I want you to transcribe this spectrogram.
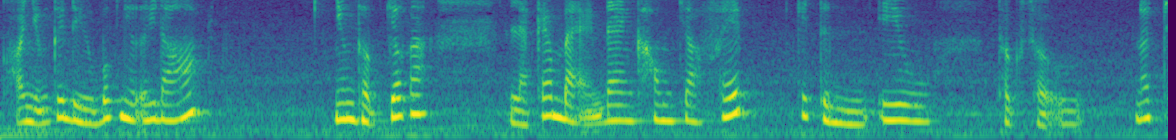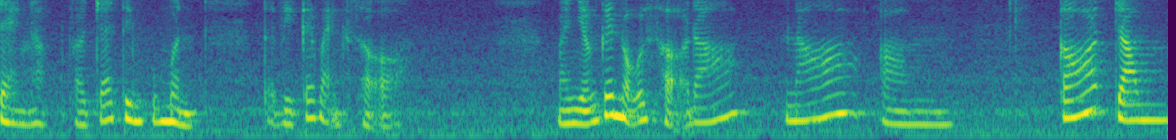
khỏi những cái điều bất như ý đó. Nhưng thực chất á là các bạn đang không cho phép cái tình yêu thực sự nó tràn ngập vào trái tim của mình tại vì các bạn sợ. Mà những cái nỗi sợ đó nó um, có trong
